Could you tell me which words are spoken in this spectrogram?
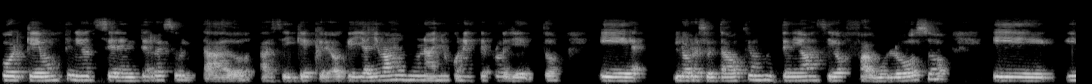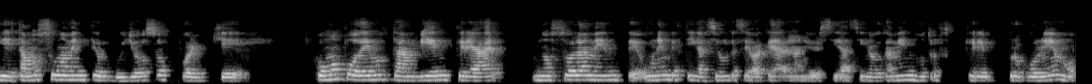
porque hemos tenido excelentes resultados, así que creo que ya llevamos un año con este proyecto y los resultados que hemos tenido han sido fabulosos y, y estamos sumamente orgullosos porque cómo podemos también crear no solamente una investigación que se va a quedar en la universidad, sino también nosotros proponemos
